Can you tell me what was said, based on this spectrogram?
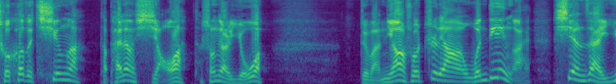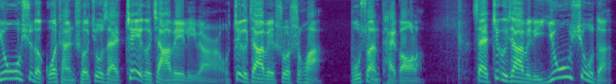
车壳子轻啊，它排量小啊，它省点油啊，对吧？你要说质量稳定，哎，现在优秀的国产车就在这个价位里边这个价位说实话不算太高了，在这个价位里，优秀的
